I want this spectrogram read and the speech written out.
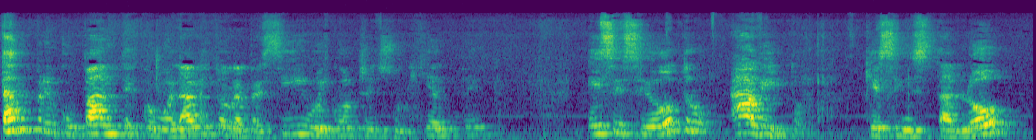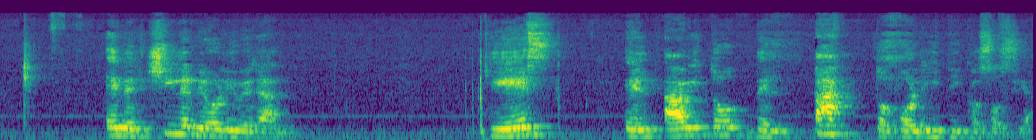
tan preocupantes como el hábito represivo y contrainsurgente es ese otro hábito que se instaló en el Chile neoliberal, que es el hábito del pacto político social.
